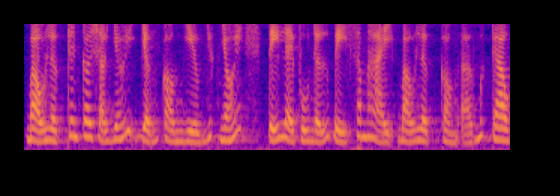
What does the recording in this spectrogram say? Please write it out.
bạo lực trên cơ sở giới vẫn còn nhiều nhức nhối, tỷ lệ phụ nữ bị xâm hại, bạo lực còn ở mức cao.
